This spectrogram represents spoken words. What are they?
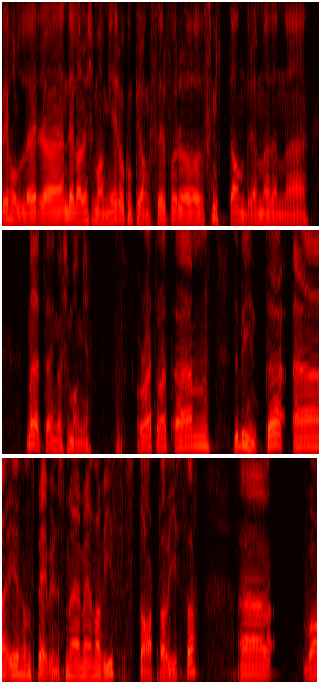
vi holder en del arrangementer og konkurranser for å smitte andre med, denne, med dette engasjementet. All right, all right. Um, det begynte uh, i sånn spedbegynnelse med, med en avis, Startavisa. Uh, hva,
